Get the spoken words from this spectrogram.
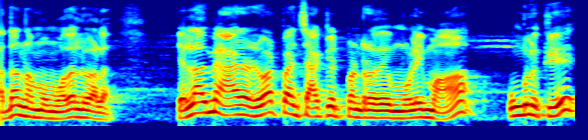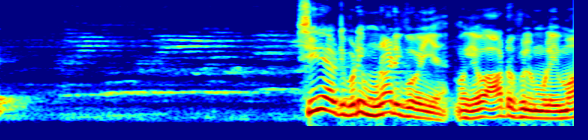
அதான் நம்ம முதல் வேலை. எல்லாருமே ஆயிரம் ரிவார்ட் பாயிண்ட்ஸ் ஆக்டிவேட் பண்ணுறது மூலிமா உங்களுக்கு சீனியாரிட்டி படி முன்னாடி போவீங்க. ஓகேவா? ஆட்டோ ஃபில் மூலிமா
